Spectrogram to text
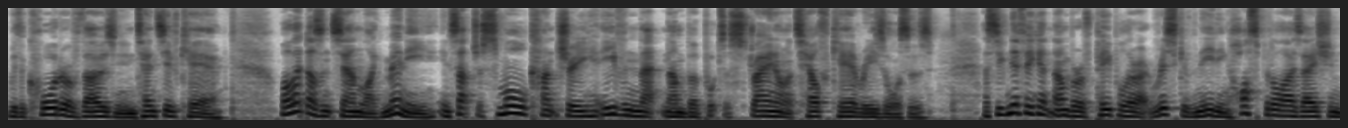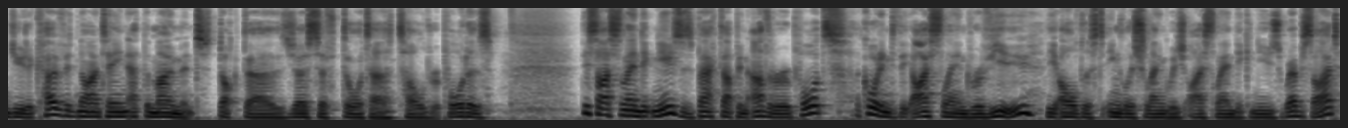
with a quarter of those in intensive care. While that doesn't sound like many, in such a small country even that number puts a strain on its healthcare resources. A significant number of people are at risk of needing hospitalisation due to COVID-19 at the moment, Dr Joseph Daughter told reporters. This Icelandic news is backed up in other reports. According to the Iceland Review, the oldest English-language Icelandic news website,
